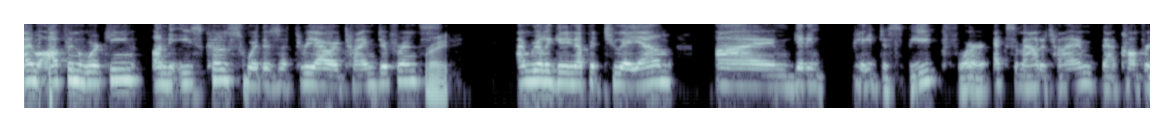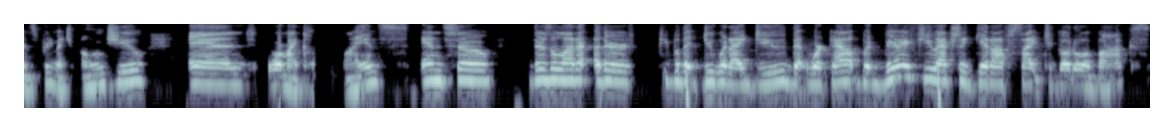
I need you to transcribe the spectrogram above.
I'm often working on the East Coast where there's a three hour time difference. Right. I'm really getting up at 2 a.m. I'm getting paid to speak for X amount of time. That conference pretty much owns you and, or my clients. And so there's a lot of other people that do what I do that work out, but very few actually get off site to go to a box.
